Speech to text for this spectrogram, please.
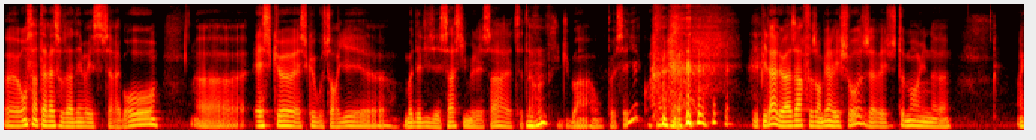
On s'intéresse aux anévrismes cérébraux. Est-ce que, est que vous sauriez modéliser ça, simuler ça, etc. Mhm. J'ai dit ben, on peut essayer. Quoi. Et puis là, le hasard faisant bien les choses, j'avais justement une, euh, un,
